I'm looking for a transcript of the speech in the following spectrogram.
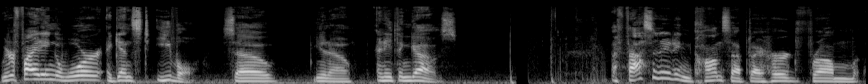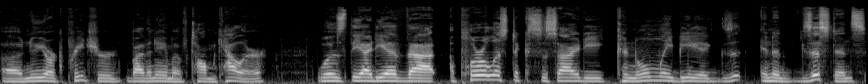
we're fighting a war against evil. So, you know, anything goes. A fascinating concept I heard from a New York preacher by the name of Tim Keller was the idea that a pluralistic society can only be exi- in existence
